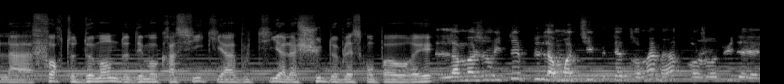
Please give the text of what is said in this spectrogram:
la forte demande de démocratie qui a abouti à la chute de Blaise Compaoré. La majorité, plus de la moitié peut-être même, hein, aujourd'hui des,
